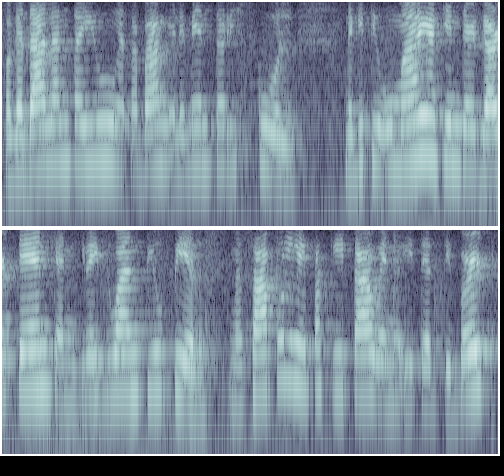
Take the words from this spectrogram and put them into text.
Pagadalan tayo nga tabang elementary school. Nagiti umay ang kindergarten kan grade 1 pupils. Masapol nga ipakita when no ited ti birth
